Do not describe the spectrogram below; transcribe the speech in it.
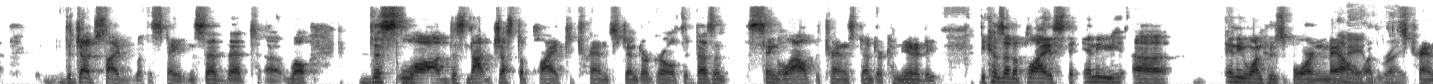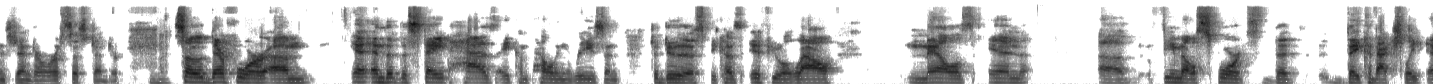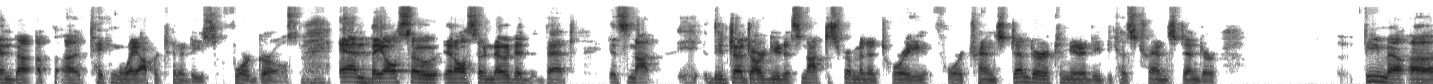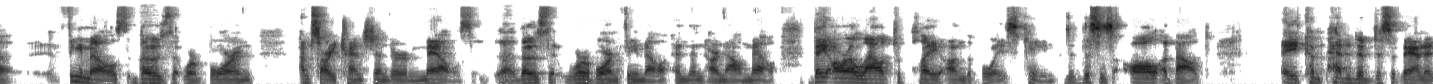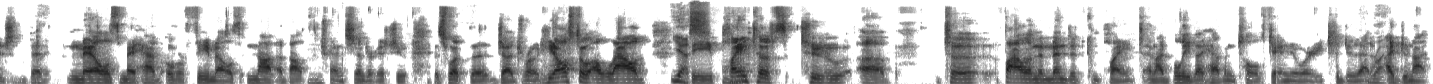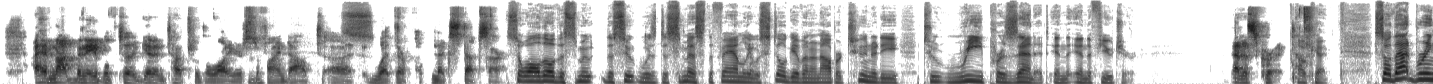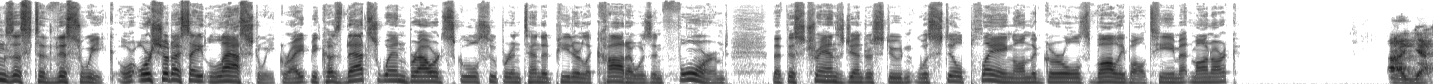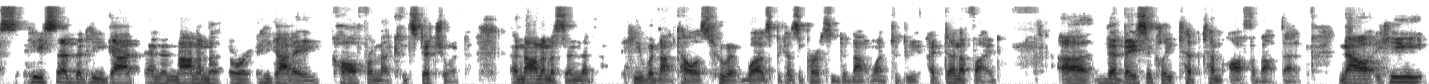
the judge sided with the state and said that, uh, well, this law does not just apply to transgender girls. It doesn't single out the transgender community because it applies to any uh, anyone who's born male, male whether right. that's transgender or cisgender. Mm-hmm. So therefore, um, and that the state has a compelling reason to do this because if you allow males in uh, female sports that they could actually end up uh, taking away opportunities for girls mm-hmm. and they also it also noted that it's not the judge argued it's not discriminatory for transgender community because transgender female uh, females those that were born I'm sorry, transgender males, uh, those that were born female and then are now male, they are allowed to play on the boys' team. This is all about a competitive disadvantage that males may have over females, not about the mm-hmm. transgender issue, is what the judge wrote. He also allowed yes. the mm-hmm. plaintiffs to uh, to file an amended complaint, and I believe they have until January to do that. Right. I do not. I have not been able to get in touch with the lawyers to mm. find out uh, what their next steps are. So, although the, smoot, the suit was dismissed, the family was still given an opportunity to re-present it in the in the future. That is correct. Okay. So that brings us to this week, or, or should I say last week, right? Because that's when Broward School Superintendent Peter Licata was informed that this transgender student was still playing on the girls' volleyball team at Monarch? Uh, yes, he said that he got an anonymous, or he got a call from a constituent, anonymous, and that he would not tell us who it was because the person did not want to be identified. Uh, that basically tipped him off about that. Now he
